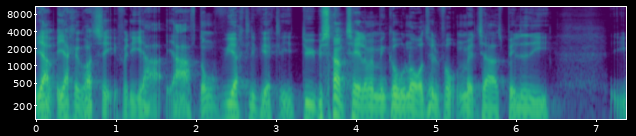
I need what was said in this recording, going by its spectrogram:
jeg, jeg kan godt se, fordi jeg, jeg har haft nogle virkelig, virkelig dybe samtaler med min kone over telefonen, mens jeg har spillet i, i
